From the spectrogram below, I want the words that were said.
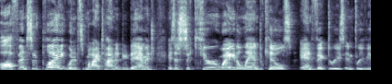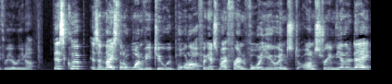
offensive play, when it's my time to do damage, is a secure way to land kills and victories in 3v3 Arena. This clip is a nice little 1v2 we pulled off against my friend Voyu in, on stream the other day,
